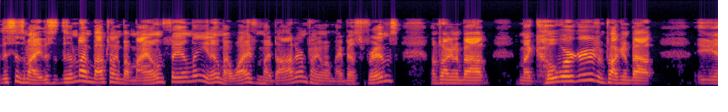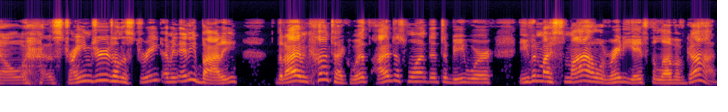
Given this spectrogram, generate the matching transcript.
this is my this is I'm talking, about, I'm talking about my own family. You know, my wife and my daughter. I'm talking about my best friends. I'm talking about my coworkers. I'm talking about you know strangers on the street. I mean anybody that I am in contact with. I just want it to be where even my smile radiates the love of God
